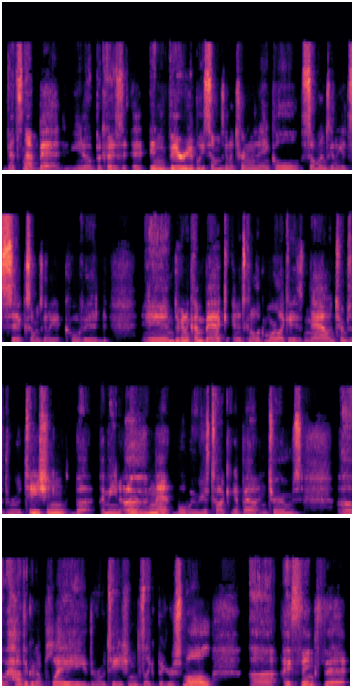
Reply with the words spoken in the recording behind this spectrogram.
that's not bad, you know, because invariably someone's going to turn an ankle, someone's going to get sick, someone's going to get COVID, and they're going to come back and it's going to look more like it is now in terms of the rotation. But I mean, other than that, what we were just talking about in terms of how they're going to play the rotations, like big or small, uh, I think that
